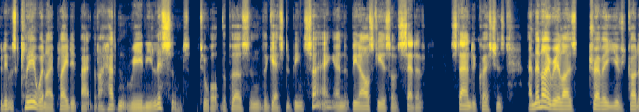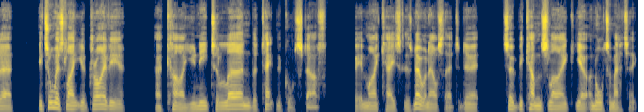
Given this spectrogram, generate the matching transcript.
but it was clear when I played it back that I hadn't really listened to what the person, the guest had been saying and been asking a sort of set of standard questions. And then I realized, Trevor, you've got a, it's almost like you're driving a, a car. You need to learn the technical stuff. In my case, there's no one else there to do it. So it becomes like, you know, an automatic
